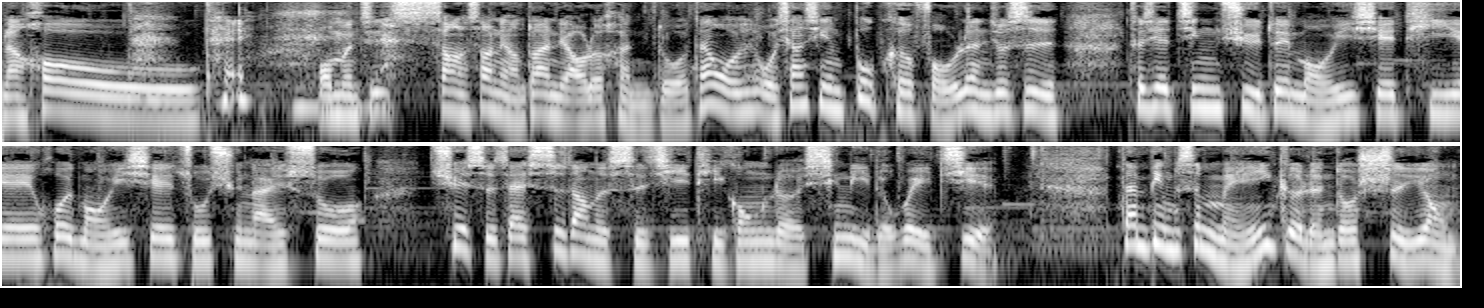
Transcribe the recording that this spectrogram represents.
然后，对，我们这上上两段聊了很多，但我我相信不可否认，就是这些金句对某一些 TA 或某一些族群来说，确实在适当的时机提供了心理的慰藉，但并不是每一个人都适用。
